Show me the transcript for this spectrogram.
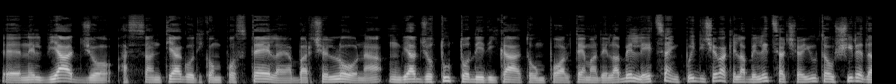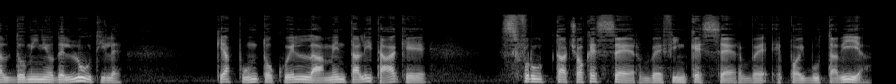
eh, nel viaggio a Santiago di Compostela e a Barcellona, un viaggio tutto dedicato un po' al tema della bellezza, in cui diceva che la bellezza ci aiuta a uscire dal dominio dell'utile, che è appunto quella mentalità che sfrutta ciò che serve finché serve e poi butta via,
